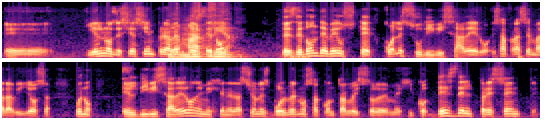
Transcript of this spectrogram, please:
Eh, y él nos decía siempre, a ver, desde dónde, desde dónde, ve usted? ¿Cuál es su divisadero? Esa frase maravillosa. Bueno, el divisadero de mi generación es volvernos a contar la historia de México desde el presente.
